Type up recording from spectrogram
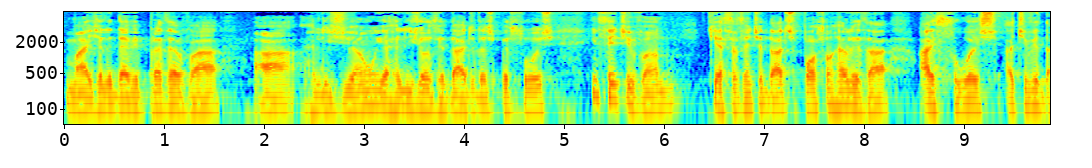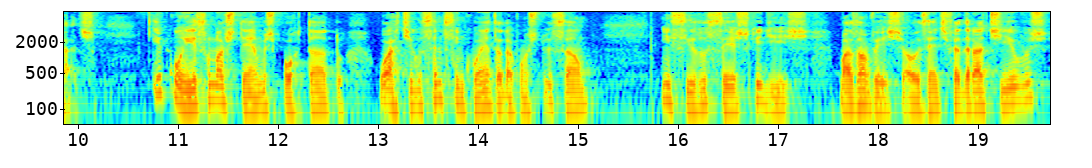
mas ele deve preservar a religião e a religiosidade das pessoas, incentivando que essas entidades possam realizar as suas atividades. E com isso nós temos, portanto, o artigo 150 da Constituição, inciso 6, que diz, mais uma vez, aos entes federativos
